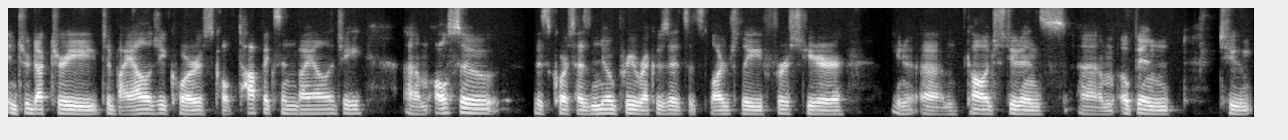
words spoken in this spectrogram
introductory to biology course called Topics in Biology. Um, also, this course has no prerequisites. It's largely first year you know, um, college students, um, open to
